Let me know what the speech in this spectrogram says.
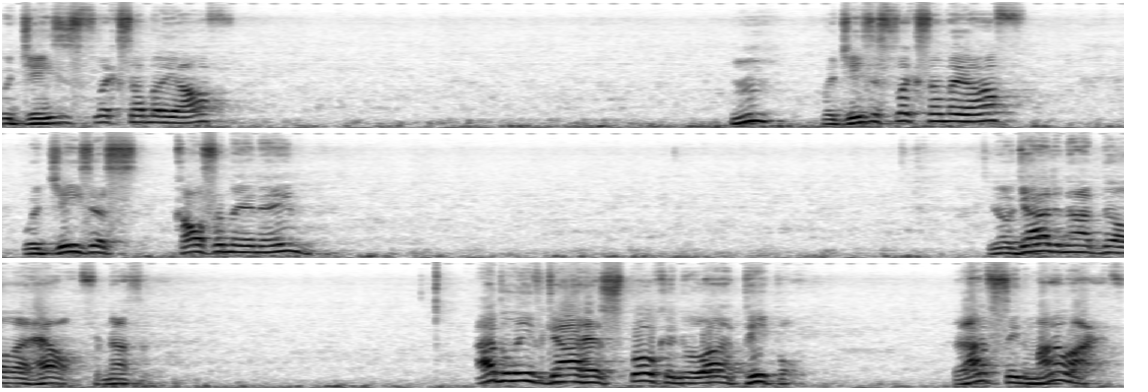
Would Jesus flick somebody off? Hmm? Would Jesus flick somebody off? Would Jesus call somebody a name? You know, God did not build a hell for nothing. I believe God has spoken to a lot of people that I've seen in my life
